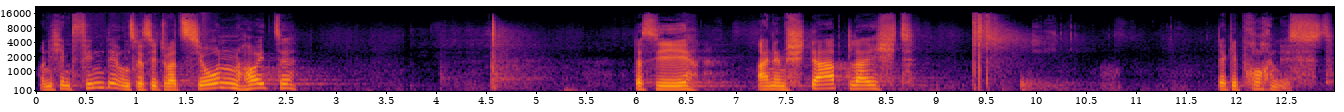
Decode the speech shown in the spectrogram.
Und ich empfinde unsere Situation heute, dass sie einem Stab gleicht, der gebrochen ist.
